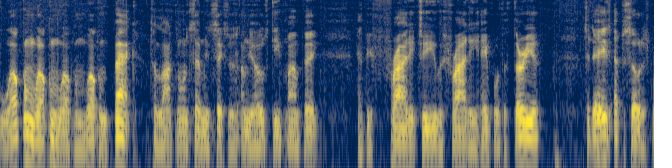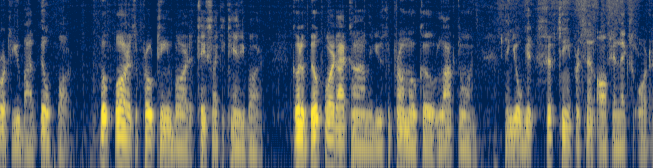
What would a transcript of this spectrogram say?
Welcome, welcome, welcome, welcome back to Locked On 76ers. I'm your host, Keith Pompey. Happy Friday to you. It's Friday, April the 30th. Today's episode is brought to you by Built Bar. Built Bar is a protein bar that tastes like a candy bar. Go to builtbar.com and use the promo code Locked On, and you'll get 15% off your next order.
